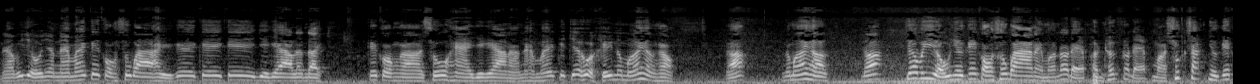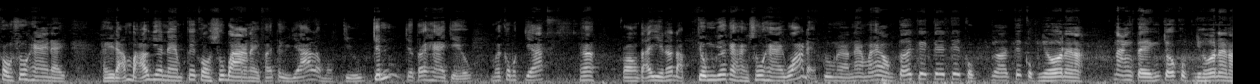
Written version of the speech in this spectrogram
Nè ví dụ như anh em thấy cái con số 3 thì cái cái cái dây ga lên đây. Cái con à, số 2 dây ga nè anh em thấy cái chế hòa khí nó mới hơn không? Đó nó mới hơn. Đó chứ ví dụ như cái con số 3 này mà nó đẹp hình thức nó đẹp mà xuất sắc như cái con số 2 này thì đảm bảo với anh em cái con số 3 này phải từ giá là một triệu chín cho tới 2 triệu mới có mức giá ha? Còn tại vì nó đập chung với cái hàng số 2 quá đẹp luôn nè anh em thấy không? Tới cái cái cái cục à, cái cục nhựa này nè nó ăn tiền chỗ cục nhựa này nè.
